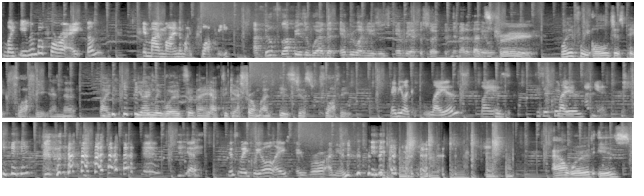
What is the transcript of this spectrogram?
Like, even before I ate them, in my mind, I'm like fluffy. I feel fluffy is a word that everyone uses every episode, no matter the That's meal. true. What if we all just pick fluffy and that, like, the only words that they have to guess from is just fluffy? Maybe like layers. Layers. Because it could Layers. be onion. yes. This week we all ate a raw onion. Our word is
